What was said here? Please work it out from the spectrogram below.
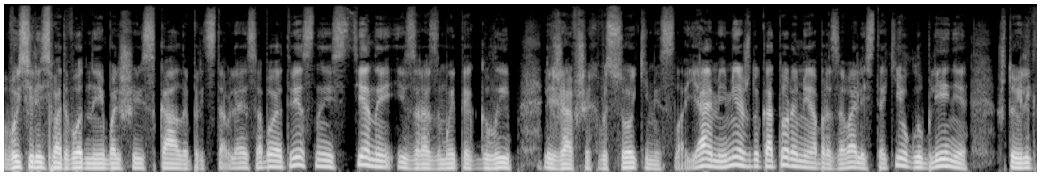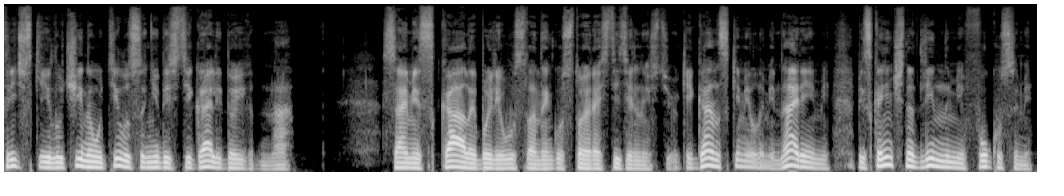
высились подводные большие скалы, представляя собой отвесные стены из размытых глыб, лежавших высокими слоями, между которыми образовались такие углубления, что электрические лучи Наутилуса не достигали до их дна. Сами скалы были усланы густой растительностью, гигантскими ламинариями, бесконечно длинными фукусами,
